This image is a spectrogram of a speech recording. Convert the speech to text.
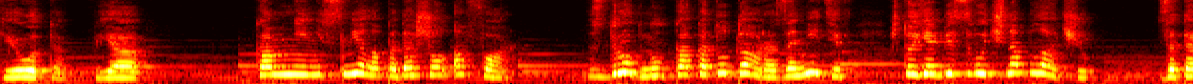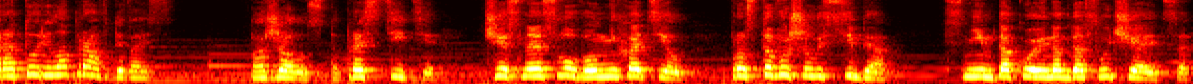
Киота, я... Ко мне не смело подошел Афар. Вздрогнул, как от удара, заметив, что я беззвучно плачу. Затараторил, оправдываясь. Пожалуйста, простите. Честное слово, он не хотел. Просто вышел из себя. С ним такое иногда случается.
